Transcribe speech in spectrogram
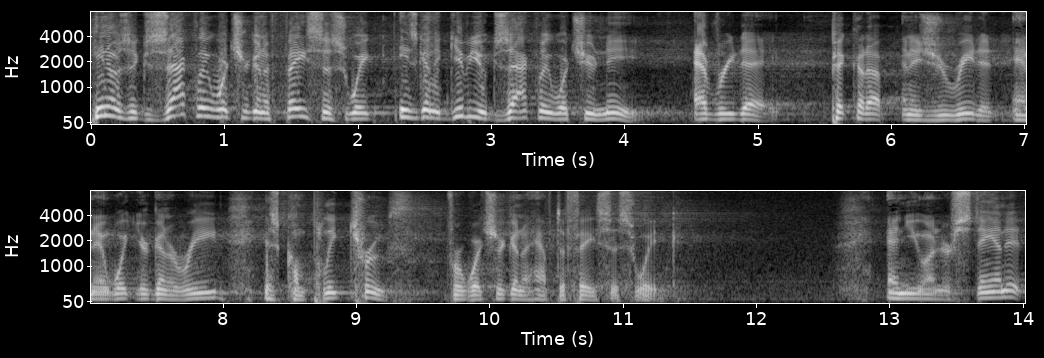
He knows exactly what you're going to face this week. He's going to give you exactly what you need every day pick it up, and as you read it, and what you're going to read is complete truth for what you're going to have to face this week. And you understand it,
